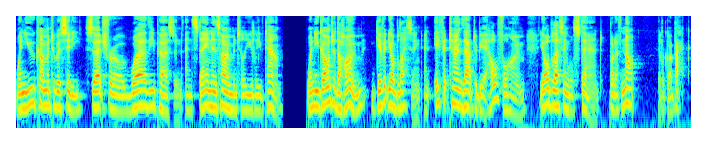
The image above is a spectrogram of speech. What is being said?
When you come into a city, search for a worthy person and stay in his home until you leave town. When you go into the home, give it your blessing, and if it turns out to be a helpful home, your blessing will stand, but if not, it'll go back.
